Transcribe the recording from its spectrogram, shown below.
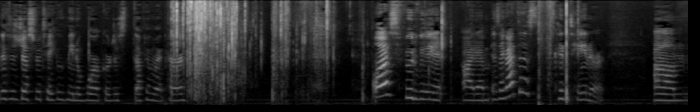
This is just for taking with me to work or just stuffing my purse. Last food related item is I got this container. Um,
